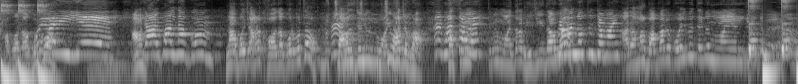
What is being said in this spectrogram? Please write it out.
খাওয়া দাওয়া করব। ইয়ে আমার- ডাল ফাল না গম? না বলছি আমরা খাওয়া দাওয়া করব তো। তো আমাদের জন্য লুচি ভাজো গা। হ্যাঁ, তুমি তুমি ময়দাটা ভিজিয়ে দাও গা। নতুন জামাই। আর আমার বাবাকে বলবে দেখবে ময়ন দিয়ে দেবে। তাহলে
